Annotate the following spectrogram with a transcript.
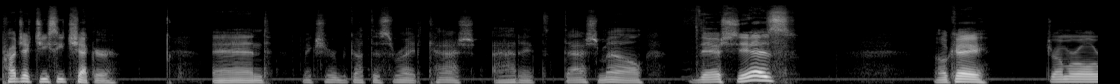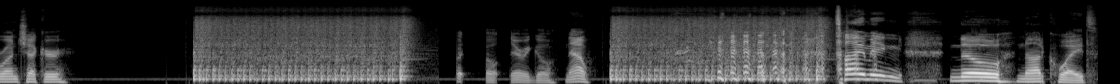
Project GC checker and make sure we got this right. Cache Addict Dash Mel. There she is. Okay, drum roll, run checker. But oh, there we go. Now, timing. No, not quite.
